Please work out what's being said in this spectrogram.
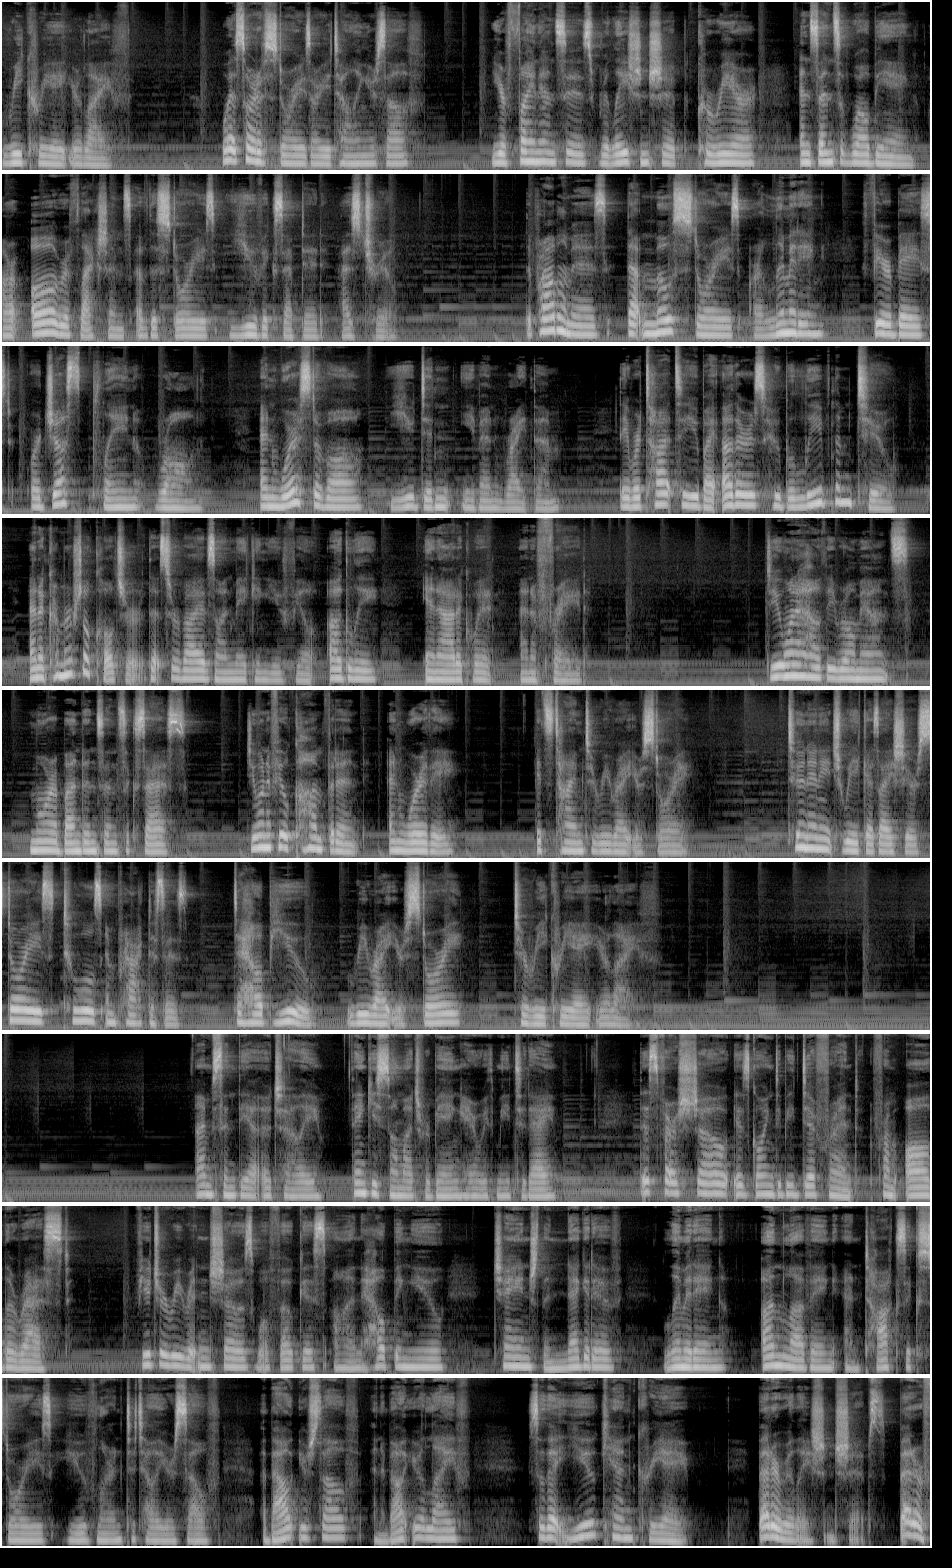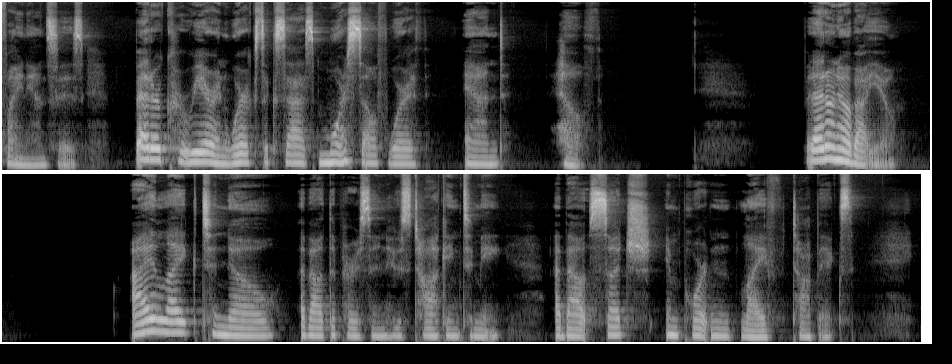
recreate your life. What sort of stories are you telling yourself? Your finances, relationship, career, and sense of well being are all reflections of the stories you've accepted as true. The problem is that most stories are limiting, fear based, or just plain wrong. And worst of all, you didn't even write them. They were taught to you by others who believed them too, and a commercial culture that survives on making you feel ugly, inadequate, and afraid. Do you want a healthy romance, more abundance and success? Do you want to feel confident and worthy? It's time to rewrite your story. Tune in each week as I share stories, tools, and practices to help you rewrite your story to recreate your life. I'm Cynthia Occelli. Thank you so much for being here with me today. This first show is going to be different from all the rest. Future rewritten shows will focus on helping you change the negative, limiting, unloving, and toxic stories you've learned to tell yourself about yourself and about your life so that you can create better relationships, better finances, better career and work success, more self worth, and health. But I don't know about you. I like to know about the person who's talking to me about such important life topics.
